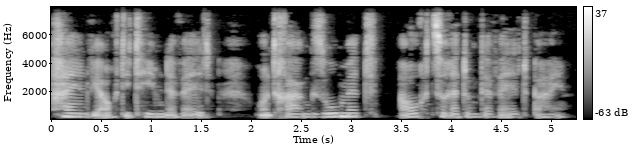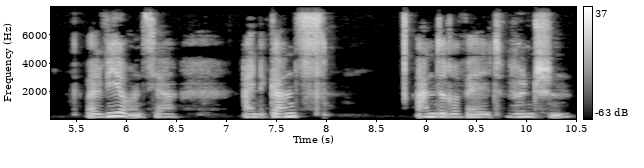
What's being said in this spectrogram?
heilen wir auch die Themen der Welt und tragen somit auch zur Rettung der Welt bei, weil wir uns ja eine ganz andere Welt wünschen,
